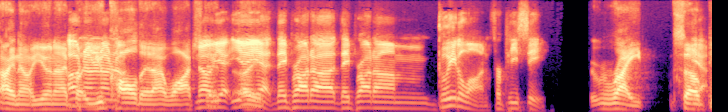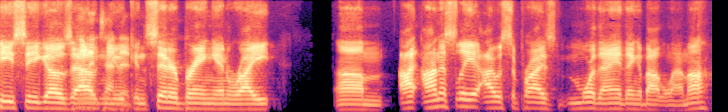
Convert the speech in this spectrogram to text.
I know you and I, Oh, but no, you no, no. called it. I watched no, it. yeah, yeah, Like, yeah. They brought uh they brought um Gleedle on for PC. Right. So Yeah. PC goes out, and you consider bringing in Wright. Um, I honestly, I was surprised more than anything about Lemma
